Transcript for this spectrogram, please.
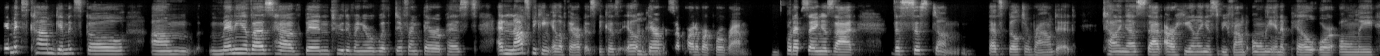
gimmicks come, gimmicks go. Um, many of us have been through the ringer with different therapists and not speaking ill of therapists because Ill, mm-hmm. therapists are part of our program. What I'm saying is that the system that's built around it telling us that our healing is to be found only in a pill or only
